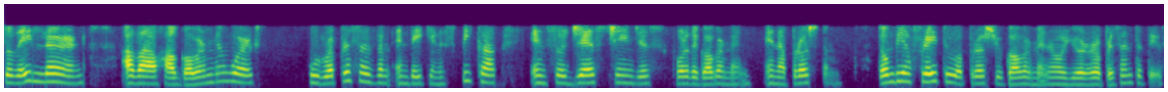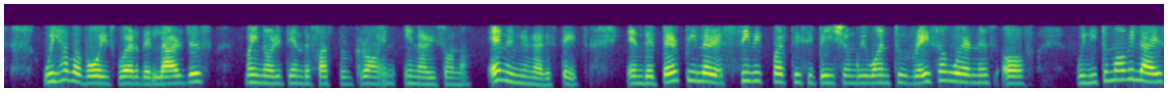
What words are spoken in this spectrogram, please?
So they learn about how government works, who represents them, and they can speak up and suggest changes for the government and approach them. Don't be afraid to approach your government or your representatives. We have a voice. We're the largest minority and the fastest growing in Arizona and in the United States. And the third pillar is civic participation. We want to raise awareness of we need to mobilize,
